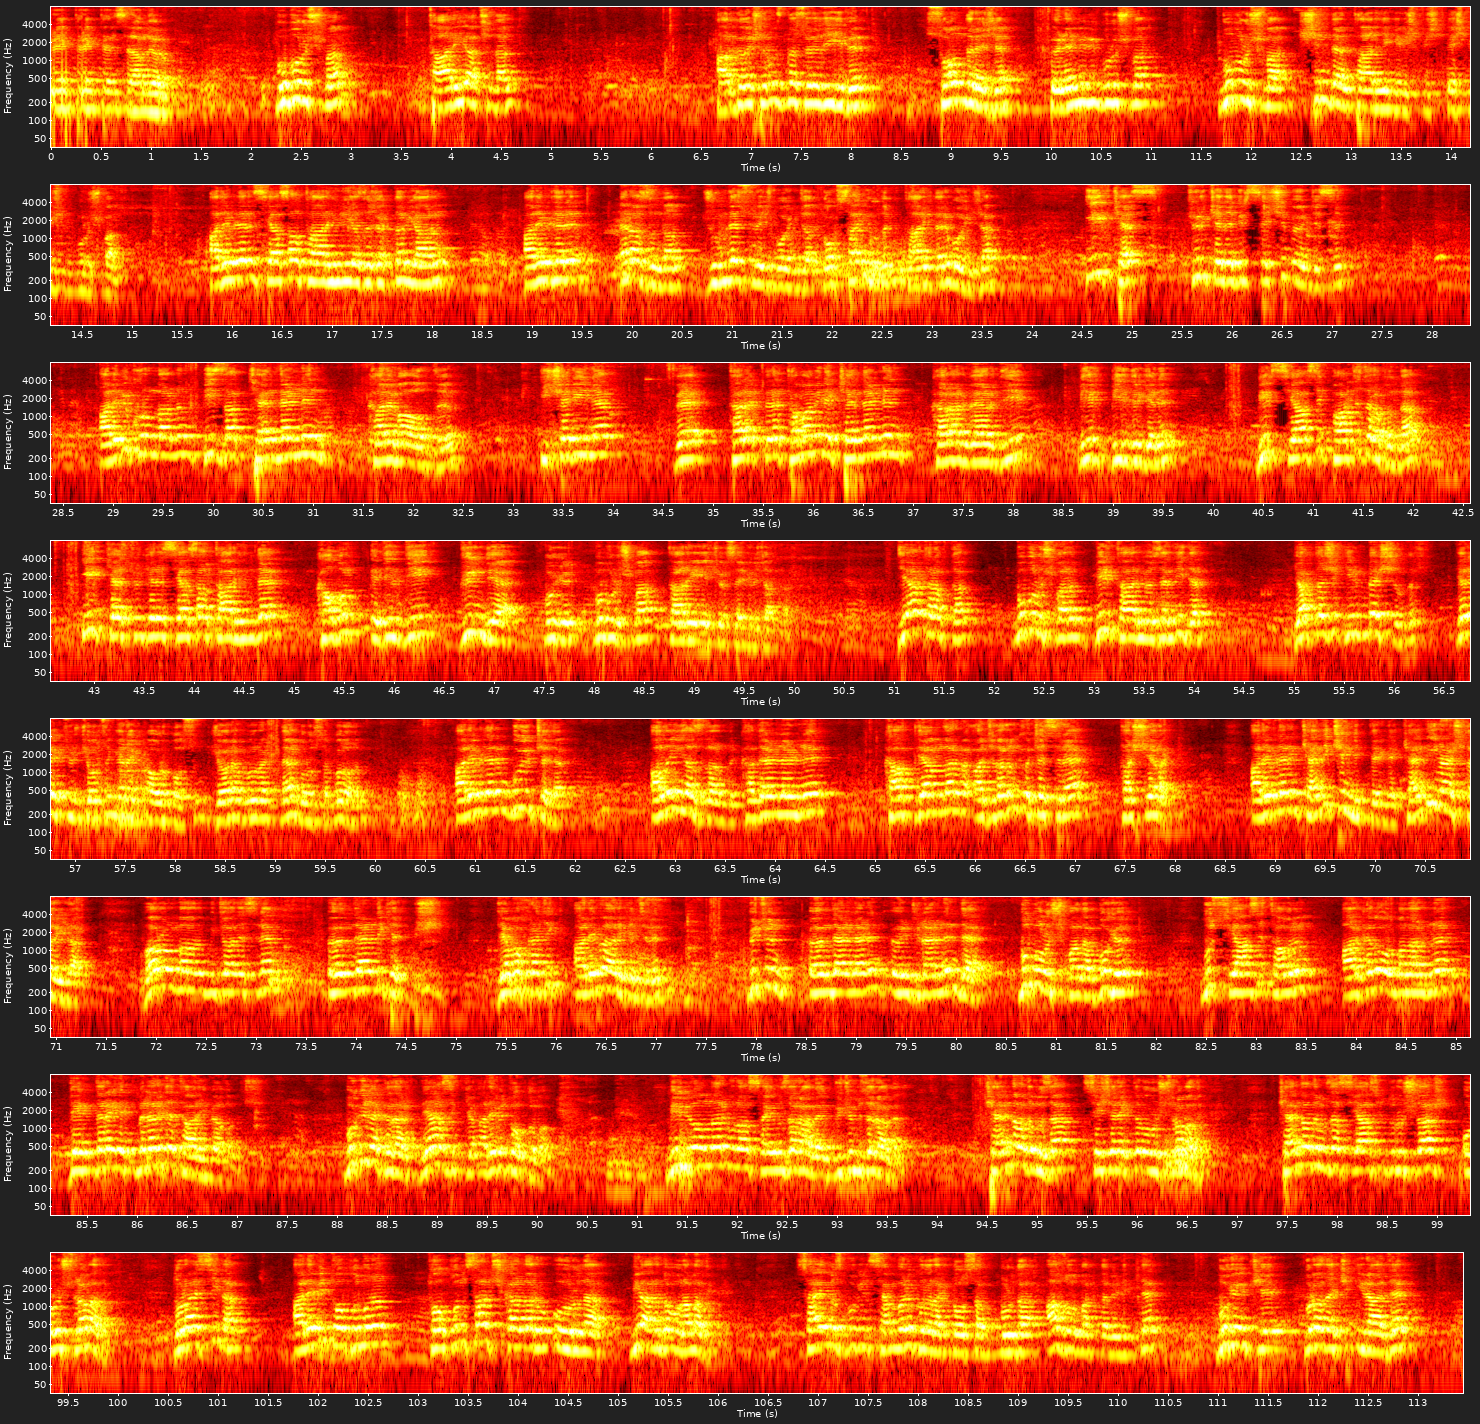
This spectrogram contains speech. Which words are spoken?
Yürek direkten selamlıyorum. Bu buluşma tarihi açıdan arkadaşlarımızın da söylediği gibi son derece önemli bir buluşma. Bu buluşma şimdiden tarihe gelişmiş, geçmiş bir buluşma. Alevilerin siyasal tarihini yazacaklar yarın. Alevilerin en azından Cumhuriyet süreci boyunca 90 yıllık tarihleri boyunca ilk kez Türkiye'de bir seçim öncesi Alevi kurumlarının bizzat kendilerinin kaleme aldığı, içeriğine ve taleplere tamamıyla kendilerinin karar verdiği bir bildirgenin bir siyasi parti tarafından ilk kez Türkiye'nin siyasal tarihinde kabul edildiği gün diye bugün bu buluşma tarihi geçiyor sevgili canlar. Diğer taraftan bu buluşmanın bir tarihi özelliği de yaklaşık 25 yıldır gerek Türkiye olsun gerek Avrupa olsun. Coğrafi olarak nerede olursak olalım Alevilerin bu ülkede alın yazılarını, kaderlerini katliamlar ve acıların ötesine taşıyarak Alevilerin kendi kimlikleriyle, kendi inançlarıyla var olmaları mücadelesine önderlik etmiş demokratik Alevi hareketinin bütün önderlerin, öncülerinin de bu buluşmada bugün bu siyasi tavrın arkada olmalarını deklare etmeleri de tarihi adımdır. Bugüne kadar ne yazık ki Alevi toplumu milyonları bulan sayımıza rağmen, gücümüze rağmen kendi adımıza seçenekler oluşturamadık. Kendi adımıza siyasi duruşlar oluşturamadık. Dolayısıyla Alevi toplumunun toplumsal çıkarları uğruna bir arada olamadık. Sayımız bugün sembolik olarak da olsa burada az olmakla birlikte bugünkü buradaki irade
